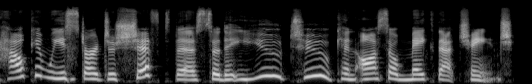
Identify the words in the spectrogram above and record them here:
How can we start to shift this so that you too can also make that change?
